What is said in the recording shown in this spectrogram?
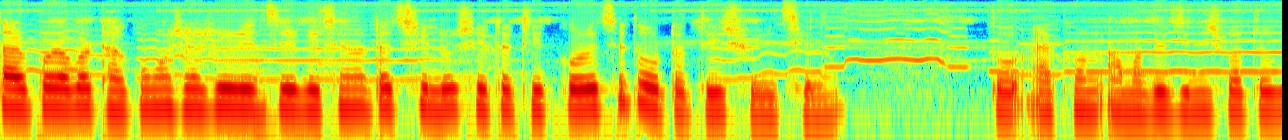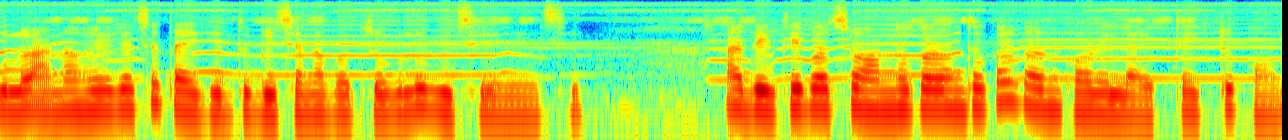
তারপর আবার ঠাকুমা শাশুড়ির যে বিছানাটা ছিল, সেটা ঠিক করেছে, তো ওটাতেই শুয়েছিলাম। তো এখন আমাদের জিনিসপত্রগুলো আনা হয়ে গেছে, তাই কিন্তু বিছানাপত্রগুলো গুছিয়ে নিয়েছি। আর দেখতেই পাচ্ছ অন্ধকার অন্ধকার, কারণ ঘরের লাইটটা একটু কম,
